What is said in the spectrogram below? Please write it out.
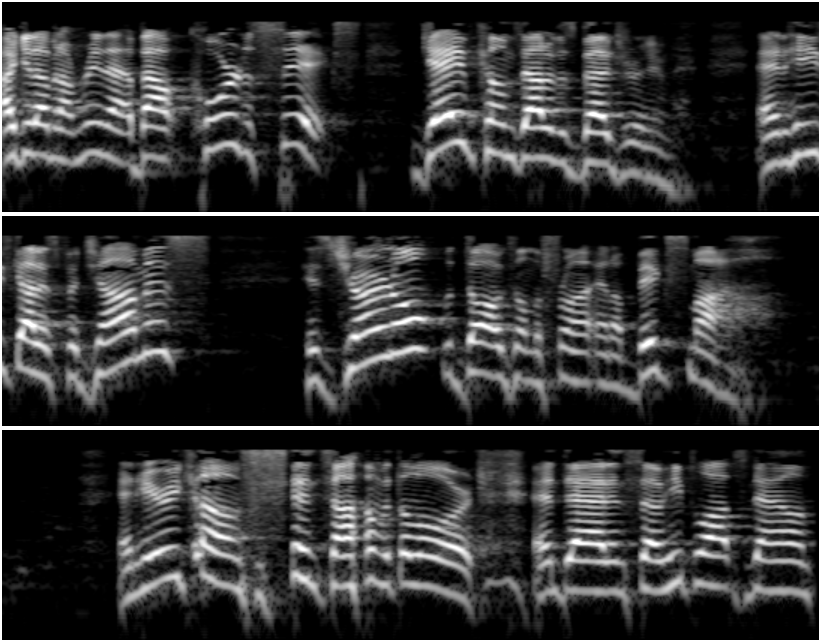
I get up and I'm reading that. About quarter to six, Gabe comes out of his bedroom and he's got his pajamas, his journal with dogs on the front, and a big smile. And here he comes to spend time with the Lord and Dad. And so he plops down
